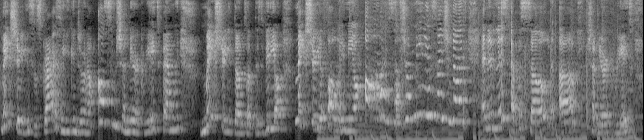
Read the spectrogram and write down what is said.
make sure you subscribe so you can join our awesome Shundara Creates family. Make sure you thumbs up this video. Make sure you're following me on all my social media sites, you guys. And in this episode of Shundara Creates,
